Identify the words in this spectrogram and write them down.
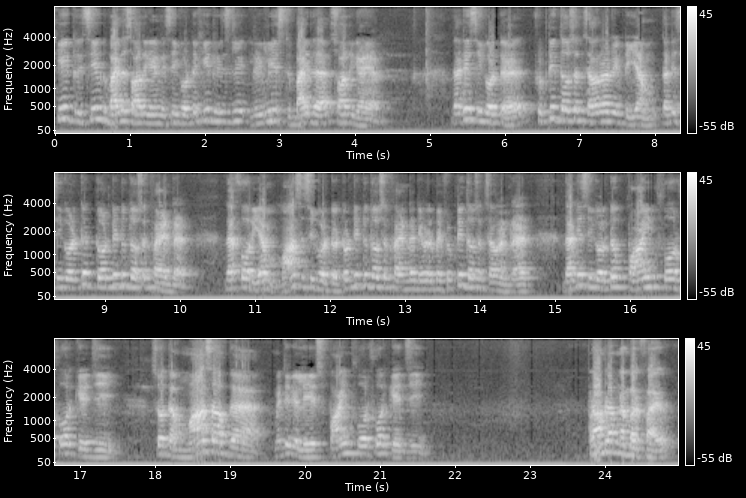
heat received by the soldering iron is equal to heat released by the soldering iron that is equal to 50,700 into M that is equal to 22,500 therefore M mass is equal to 22,500 divided by 50,700 that is equal to 0.44 kg. So the mass of the material is 0.44 kg. Problem number 5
